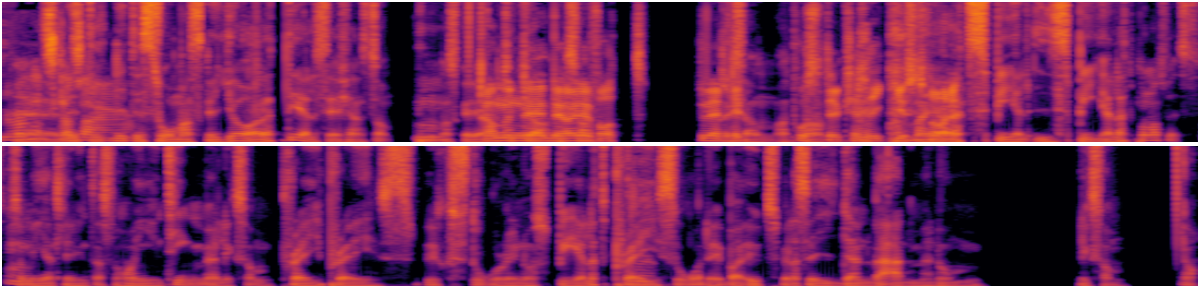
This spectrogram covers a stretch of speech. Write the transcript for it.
Det var Eh, ganska så lite, här... lite så man ska göra ett DLC känns som. Mm. Man ska göra, Ja, men tycker det, jag, det har ju liksom. fått väldigt Liksom, att man, positiv kritik just man gör det. ett spel i spelet på något vis. Som Mm. egentligen inte alltså, har ingenting med liksom Prey, s- storyn och spelet Prey Mm. så. Det är bara att utspela sig i den värld med de, liksom, ja,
